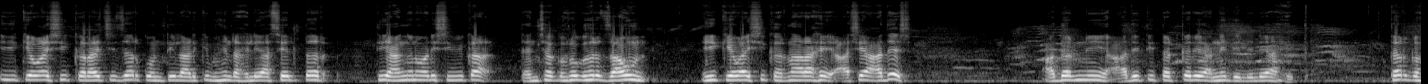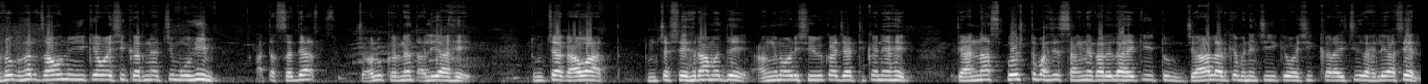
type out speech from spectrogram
ई के वाय सी करायची जर कोणती लाडकी बहीण राहिली असेल तर ती अंगणवाडी सेविका त्यांच्या घरोघर जाऊन ई के वाय सी करणार आहे असे आदेश आदरणीय आदिती तटकरे यांनी दिलेले आहेत. तर घरोघर जाऊन ई के वाय सी करण्याची मोहीम आता सध्या चालू करण्यात आली आहे. तुमच्या गावात तुमच्या शहरामध्ये अंगणवाडी सेविका ज्या ठिकाणी आहेत त्यांना स्पष्ट भाषेत सांगण्यात आलेलं आहे की तुम ज्या लाडक्या बहिणीची ई के वाय सी करायची राहिली असेल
